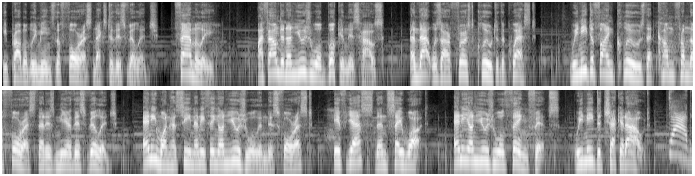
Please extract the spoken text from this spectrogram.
He probably means the forest next to this village. Family. I found an unusual book in this house, and that was our first clue to the quest. We need to find clues that come from the forest that is near this village. Anyone has seen anything unusual in this forest? If yes, then say what? Any unusual thing fits. We need to check it out. Dad,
